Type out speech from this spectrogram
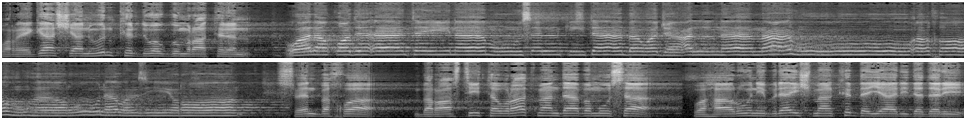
وڕێگاشیان ون کردووە و گومڕاترن ولقد آتينا موسى الكتاب وجعلنا معه أخاه هارون وزيرا سوين بخوا براستي تورات من داب موسى وهارون برايش من كرد ياري ددري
